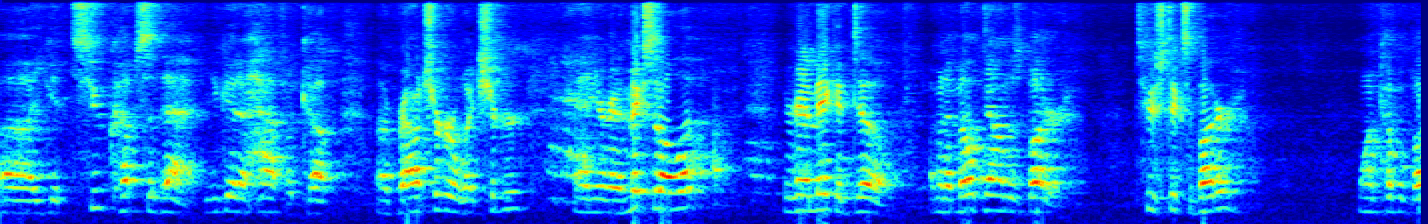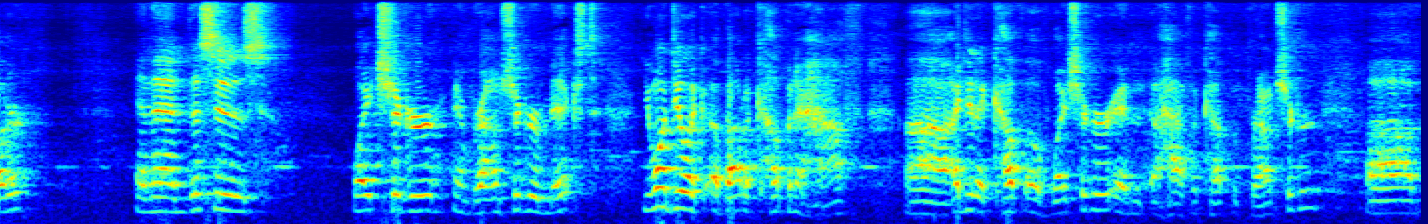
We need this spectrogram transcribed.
Uh, you get two cups of that. You get a half a cup of brown sugar or white sugar, and you're gonna mix it all up. You're gonna make a dough. I'm gonna melt down this butter. Two sticks of butter, one cup of butter, and then this is white sugar and brown sugar mixed. You want to do like about a cup and a half. Uh, I did a cup of white sugar and a half a cup of brown sugar. Uh,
